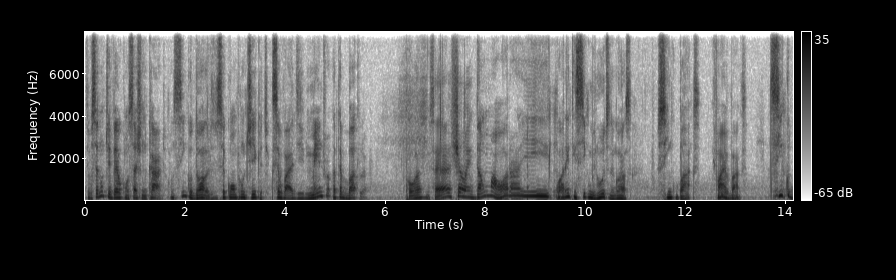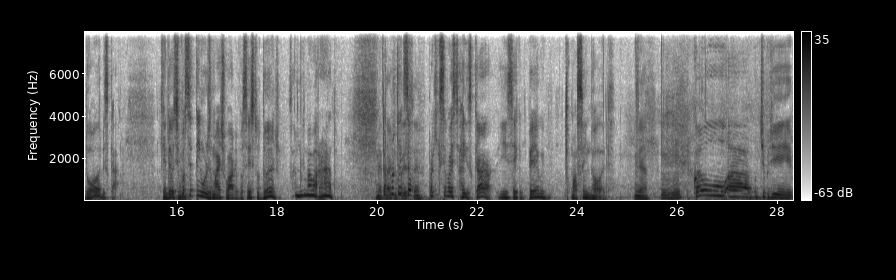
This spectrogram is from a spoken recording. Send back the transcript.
se você não tiver o concession card, com 5 dólares você compra um ticket que você vai de Mandrill até Butler. Porra, isso é chão, hein? Dá uma hora e 45 minutos o negócio. 5 bucks. 5 bucks. 5 dólares, cara. Entendeu? Se você tem um smartwatch e você é estudante, sai muito mais barato. Então, Metade pra do que, que, você, pra que, que você vai se arriscar e ser pego e tomar 100 dólares? É. Uhum. Qual é o, a- o tipo de,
